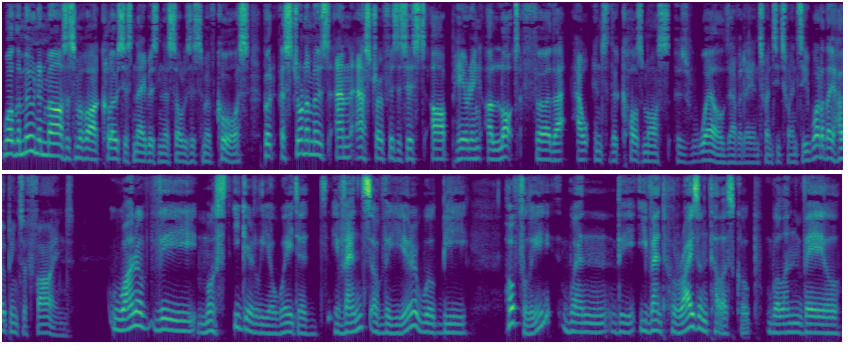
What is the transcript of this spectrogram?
Well, the Moon and Mars are some of our closest neighbours in the solar system, of course, but astronomers and astrophysicists are peering a lot further out into the cosmos as well, Davide, in 2020. What are they hoping to find? One of the most eagerly awaited events of the year will be hopefully when the Event Horizon Telescope will unveil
